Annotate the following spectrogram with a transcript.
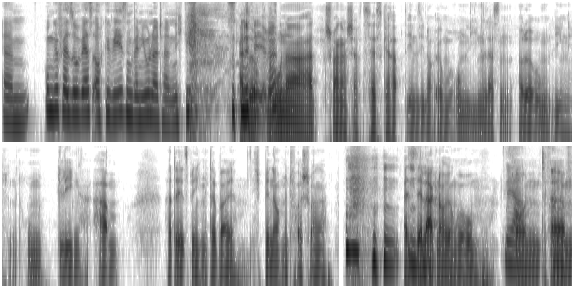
Ähm, ungefähr so wäre es auch gewesen, wenn Jonathan nicht gewesen Also wäre. Runa hat einen Schwangerschaftstest gehabt, den sie noch irgendwo rumliegen lassen oder rumliegen, nicht rumgelegen haben. Hatte, jetzt bin ich mit dabei. Ich bin auch mit voll schwanger. Also der lag noch irgendwo rum. Ja, und ähm,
